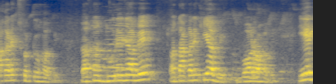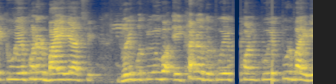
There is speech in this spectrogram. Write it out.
আকারে ছোট হবে। তত দূরে যাবে, তত আকারে কি হবে? বড় হবে। এ টু ওয়ানের বাইরে আছে। যদি প্রতিবিম্ব এইখানে হতো two F one two F টুর বাইরে,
